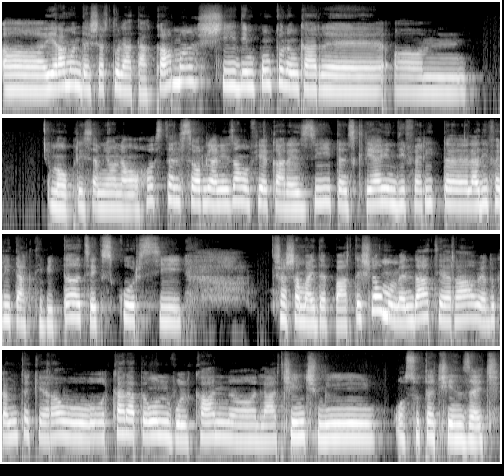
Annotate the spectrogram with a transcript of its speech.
Uh, eram în deșertul Atacama și din punctul în care um, mă oprisem eu la un hostel, se organiza în fiecare zi, te înscriai în diferite, la diferite activități, excursii și așa mai departe. Și la un moment dat era, mi-aduc aminte că era o urcarea pe un vulcan uh, la 5150,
